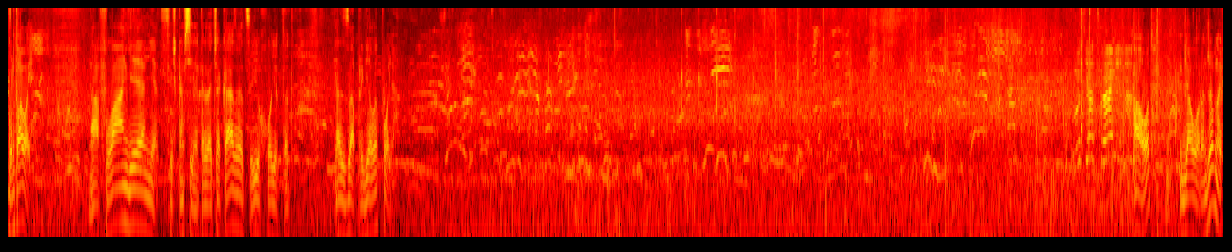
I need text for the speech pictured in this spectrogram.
Гуртовой. На фланге нет, слишком сильно передача оказывается и уходит тот за пределы поля. Вот сейчас правильно. А вот для Оранжа вновь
